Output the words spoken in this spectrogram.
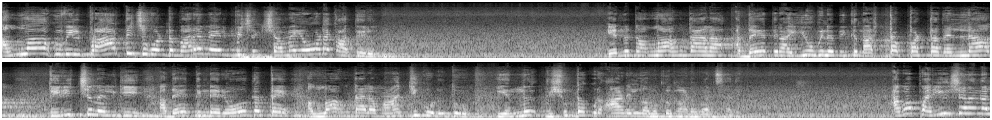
അള്ളാഹുവിൽ പ്രാർത്ഥിച്ചുകൊണ്ട് വരമേൽപ്പിച്ച് ക്ഷമയോടെ കാത്തിരുന്നു. എന്നിട്ട് അള്ളാഹു താല അദ്ദേഹത്തിന് അയ്യൂബ് നബിക്ക് നഷ്ടപ്പെട്ടതെല്ലാം തിരിച്ചു നൽകി അദ്ദേഹത്തിന്റെ രോഗത്തെ അള്ളാഹു താല മാറ്റിക്കൊടുത്തു എന്ന് വിശുദ്ധ ഖുർആാനിൽ നമുക്ക് കാണുവാൻ സാധിക്കും. അപ്പോൾ പരീക്ഷണങ്ങൾ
